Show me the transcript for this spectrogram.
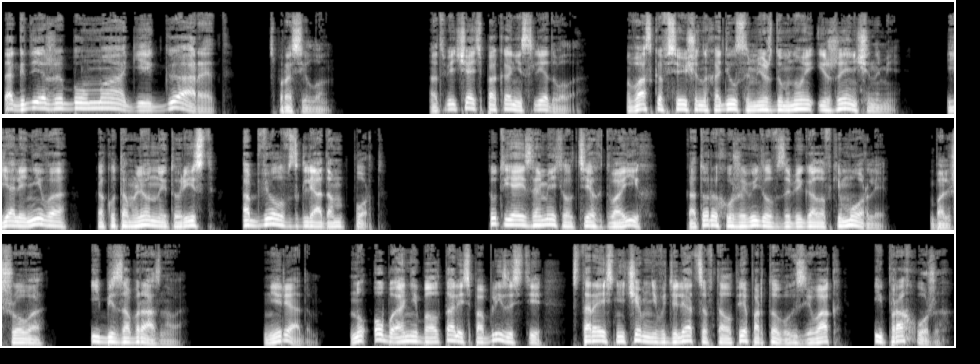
«Так где же бумаги, Гаррет?» — спросил он. Отвечать пока не следовало. Васка все еще находился между мной и женщинами. Я лениво, как утомленный турист, обвел взглядом порт. Тут я и заметил тех двоих, которых уже видел в забегаловке Морли, большого и безобразного. Не рядом, но оба они болтались поблизости, стараясь ничем не выделяться в толпе портовых зевак и прохожих.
